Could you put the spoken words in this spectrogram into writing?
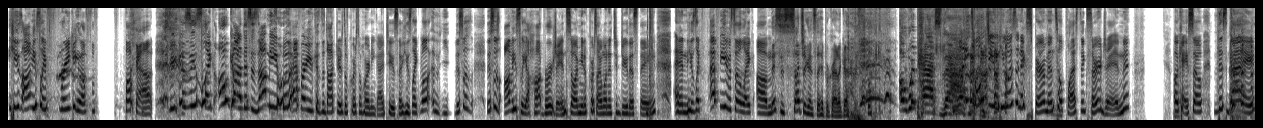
he's obviously freaking the f- fuck out because he's like oh god this is not me who the f are you because the doctor is of course a horny guy too so he's like well this was this was obviously a hot version so i mean of course i wanted to do this thing and he's like f you so like um This is such against the Hippocratic Oath. Like, Oh, we're past that. I told you he was an experimental plastic surgeon. Okay, so this guy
